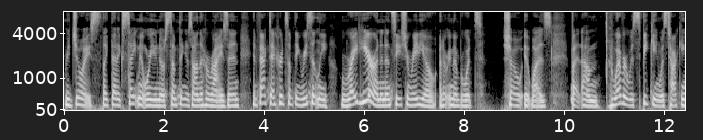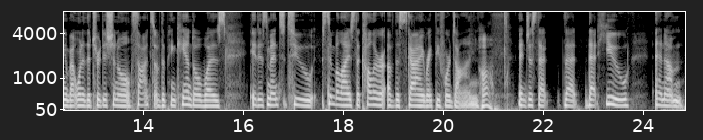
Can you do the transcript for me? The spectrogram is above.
rejoice, like that excitement where you know something is on the horizon. In fact, I heard something recently right here on Annunciation Radio. I don't remember what show it was, but um, whoever was speaking was talking about one of the traditional thoughts of the pink candle was. It is meant to symbolize the color of the sky right before dawn. Oh, and just that that that hue and um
